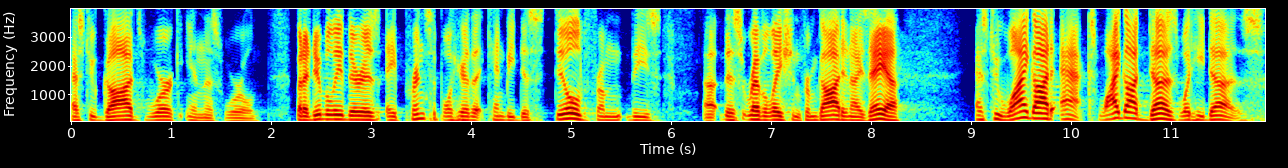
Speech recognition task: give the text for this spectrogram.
as to God's work in this world. But I do believe there is a principle here that can be distilled from these, uh, this revelation from God in Isaiah as to why God acts, why God does what he does.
